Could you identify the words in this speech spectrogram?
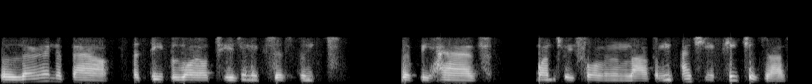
learn about the deep loyalties in existence that we have once we've fallen in love, and actually teaches us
